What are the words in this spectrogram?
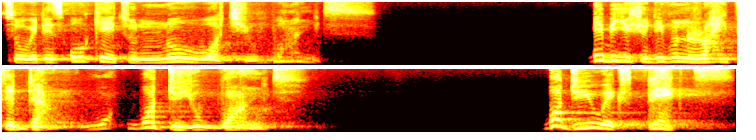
So it is okay to know what you want. Maybe you should even write it down. What, what do you want? What do you expect?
